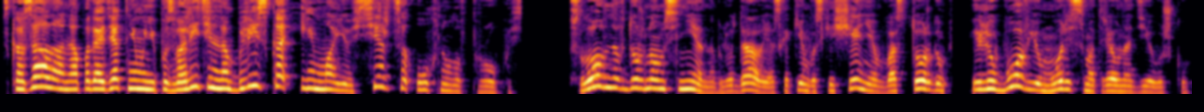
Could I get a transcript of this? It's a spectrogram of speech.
Сказала она, подойдя к нему непозволительно близко, и мое сердце ухнуло в пропасть. Словно в дурном сне наблюдала я, с каким восхищением, восторгом и любовью Морис смотрел на девушку.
